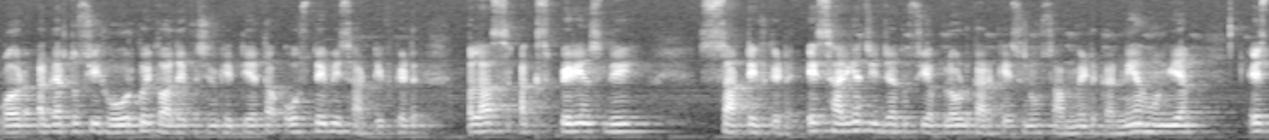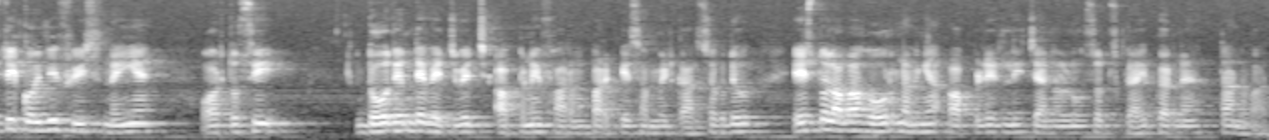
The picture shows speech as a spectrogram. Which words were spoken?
ਔਰ ਅਗਰ ਤੁਸੀਂ ਹੋਰ ਕੋਈ ਕੁਆਲੀਫਿਕੇਸ਼ਨ ਕੀਤੀ ਹੈ ਤਾਂ ਉਸ ਦੇ ਵੀ ਸਰਟੀਫਿਕੇਟ ਪਲੱਸ ਐਕਸਪੀਰੀਅੰਸ ਦੀ ਸਰਟੀਫਿਕੇਟ ਇਹ ਸਾਰੀਆਂ ਚੀਜ਼ਾਂ ਤੁਸੀਂ ਅਪਲੋਡ ਕਰਕੇ ਇਸ ਨੂੰ ਸਬਮਿਟ ਕਰਨੀਆਂ ਹੋਣਗੀਆਂ। ਇਸ ਦੀ ਕੋਈ ਵੀ ਫੀਸ ਨਹੀਂ ਹੈ ਔਰ ਤੁਸੀਂ 2 ਦਿਨ ਦੇ ਵਿੱਚ ਵਿੱਚ ਆਪਣੇ ਫਾਰਮ ਭਰ ਕੇ ਸਬਮਿਟ ਕਰ ਸਕਦੇ ਹੋ। ਇਸ ਤੋਂ ਇਲਾਵਾ ਹੋਰ ਨਵੀਆਂ ਅਪਡੇਟ ਲਈ ਚੈਨਲ ਨੂੰ ਸਬਸਕ੍ਰਾਈਬ ਕਰਨਾ ਹੈ। ਧੰਨਵਾਦ।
